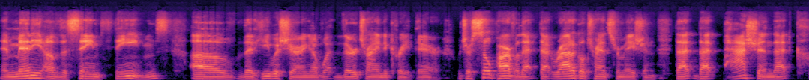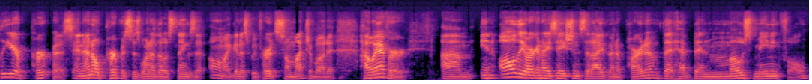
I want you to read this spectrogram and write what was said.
and many of the same themes of that he was sharing of what they're trying to create there which are so powerful. That that radical transformation that that passion that clear purpose. And i know purpose is one of those things that oh my goodness we've heard so much about it. However um, in all the organizations that i've been a part of that have been most meaningful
